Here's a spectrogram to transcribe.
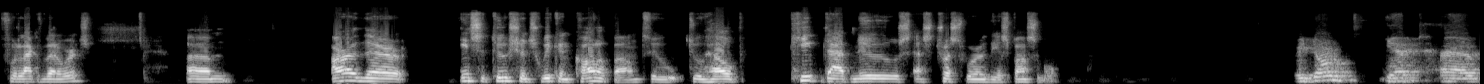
for lack of better words. Um, are there institutions we can call upon to to help keep that news as trustworthy as possible? We don't yet have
